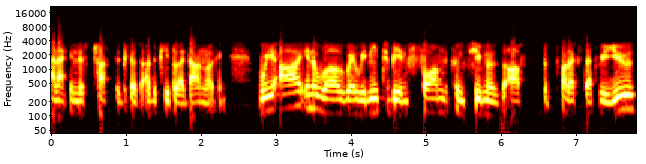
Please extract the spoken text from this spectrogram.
and I can just trust it because other people are downloading. We are in a world where we need to be informed consumers of the products that we use.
